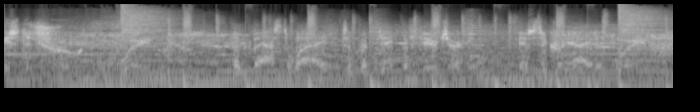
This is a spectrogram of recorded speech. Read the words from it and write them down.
Is the truth. Wait. The best way to predict the future is to create it.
